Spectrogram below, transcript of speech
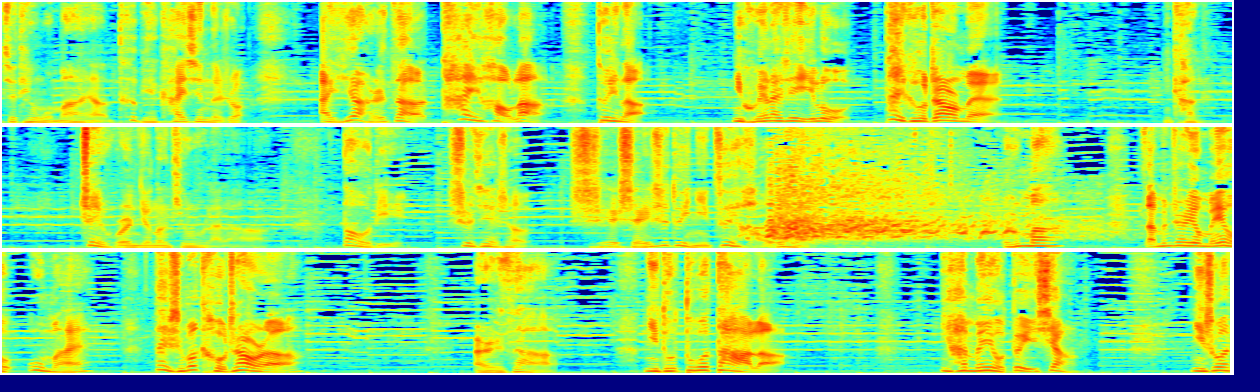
就听我妈呀，特别开心的说：“哎呀，儿子，太好了！对了，你回来这一路戴口罩没？你看看，这会儿你就能听出来了啊，到底世界上谁谁是对你最好的人？”我说妈，咱们这儿又没有雾霾。戴什么口罩啊，儿子，你都多大了？你还没有对象，你说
